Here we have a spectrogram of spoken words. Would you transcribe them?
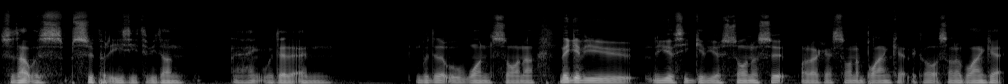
So that was super easy to be done. I think we did it in we did it with one sauna. They give you the UFC give you a sauna suit or like a sauna blanket. They call it sauna blanket,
